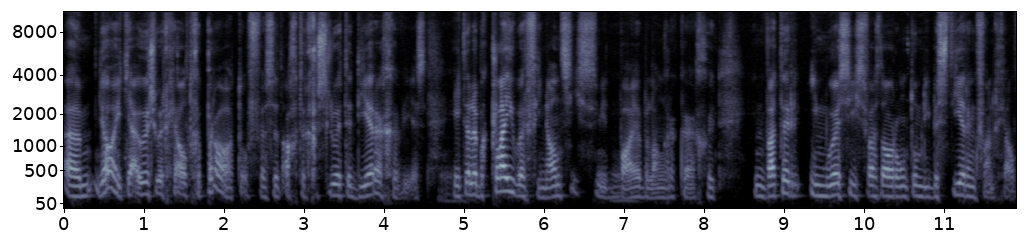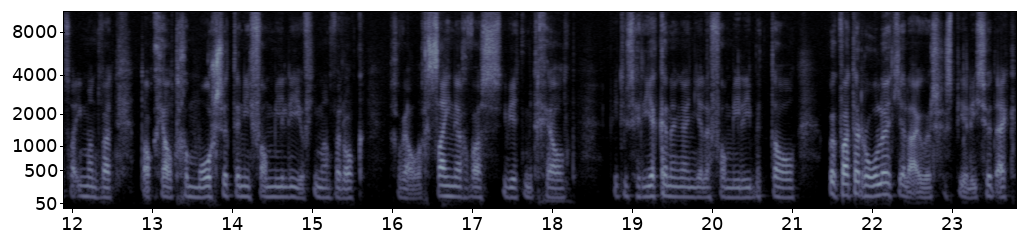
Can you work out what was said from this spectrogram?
Ehm um, ja, het jy ouers oor geld gepraat of is dit agter geslote deure gewees? Het hulle beklei oor finansies? Dit is baie belangrike goed. En watter emosies was daar rondom die besteding van geld? Was iemand wat dalk geld gemors het in die familie of iemand wat dalk geweldig synig was, jy weet met geld? Weet hoe's rekeninge in julle familie betaal? Ook watter rolle het julle ouers gespeel hier sodat ek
